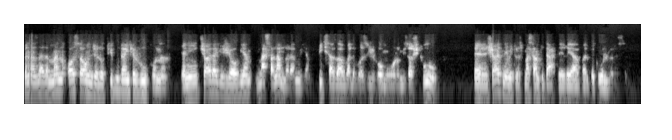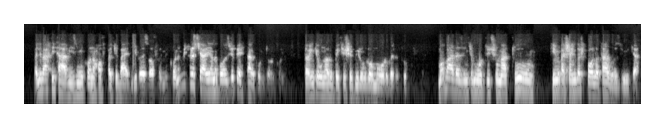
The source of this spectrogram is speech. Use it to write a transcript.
به نظر من آس آنجلوتی بودن که رو کنه یعنی شاید اگه ژاوی هم مثلا دارم میگم فیکس از اول بازی رومو رو میذاش تو شاید نمی‌تونست مثلا تو ده دقیقه اول به گل برسه. ولی وقتی تعویض می‌کنه هافبک بعدی رو اضافه می‌کنه می‌تونست جریان بازی رو بهتر کنترل کنه تا اینکه اونا رو بکشه بیرون رومو رو بده تو. ما بعد از اینکه مودریچ اومد تو تیم قشنگ داشت بالاتر بازی می‌کرد.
